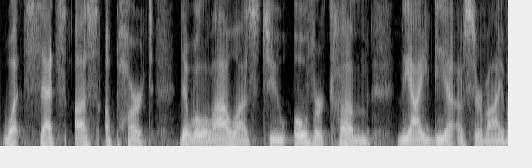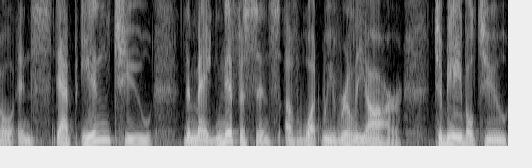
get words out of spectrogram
What sets us apart that will allow us to overcome the idea of survival and step into the magnificence of what we really are to be able to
